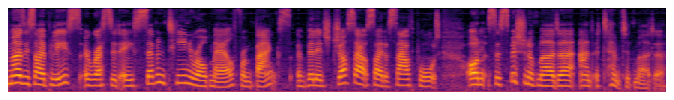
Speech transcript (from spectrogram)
Merseyside police arrested a 17 year old male from Banks, a village just outside of Southport, on suspicion of murder and attempted murder.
